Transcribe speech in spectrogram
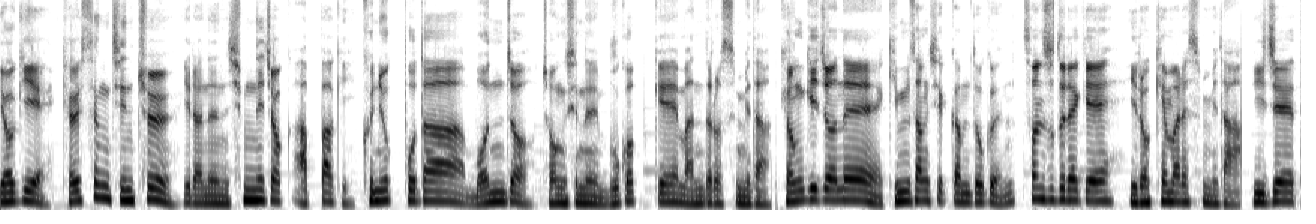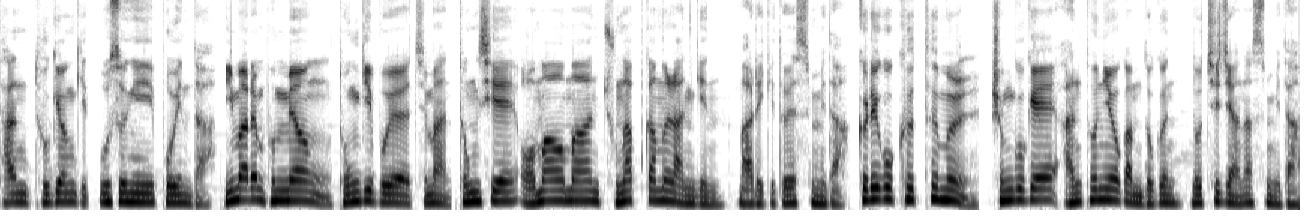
여기에 결승 진출이라는 심리적 압박이 근육보다 먼저 정신을 무겁게 만들었습니다. 경기 전에 김상식 감독은 선수들에게 이렇게 말했습니다. 이제 단 두 경기 우승이 보인다. 이 말은 분명 동기부여였지만 동시에 어마어마한 중압감을 안긴 말이기도 했습니다. 그리고 그 틈을 중국의 안토니오 감독은 놓치지 않았습니다.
